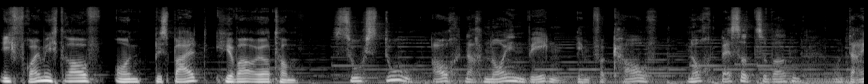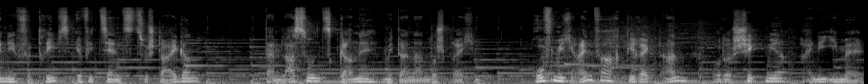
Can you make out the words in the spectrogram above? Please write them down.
Ich freue mich drauf und bis bald. Hier war euer Tom. Suchst du auch nach neuen Wegen im Verkauf noch besser zu werden und deine Vertriebseffizienz zu steigern? Dann lass uns gerne miteinander sprechen. Ruf mich einfach direkt an oder schick mir eine E-Mail.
